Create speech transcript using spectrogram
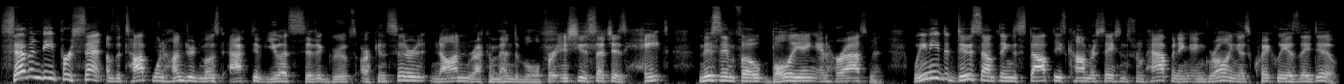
70% of the top 100 most active U.S. civic groups are considered non recommendable for issues such as hate, misinfo, bullying, and harassment. We need to do something to stop these conversations from happening and growing as quickly as they do.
